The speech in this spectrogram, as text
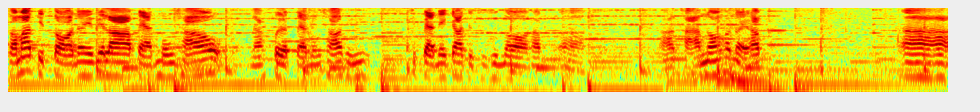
สามารถติดต่อในเวลา 8 โมงเช้านะเปิด 8 โมงเช้าถึง 18นาฬิกาจุดศูนย์นครับาถามน้องเขาหน่อยครับ อ่า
